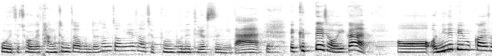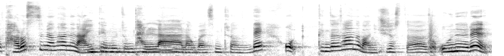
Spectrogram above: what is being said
뭐 이제 저희가 당첨자분들 선정해서 제품을 보내드렸습니다. 네. 근데 그때 저희가 어, 언니네 피부과에서 다뤘으면 하는 아이템을 음. 좀 달라라고 말씀을 드렸는데, 어, 굉장히 사연을 많이 주셨어요. 그래서 오늘은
